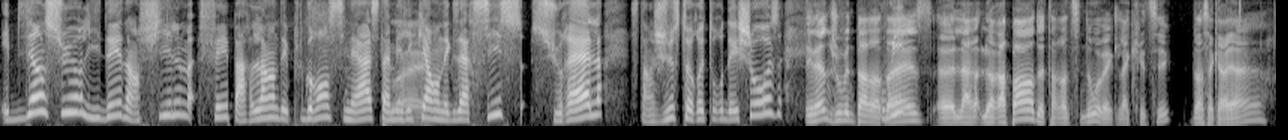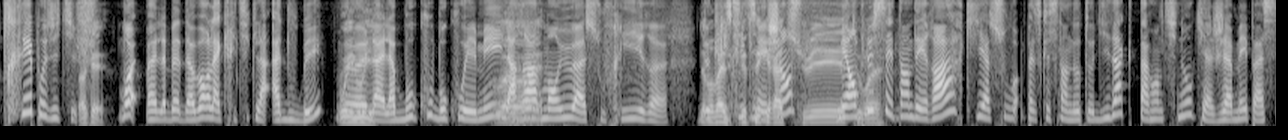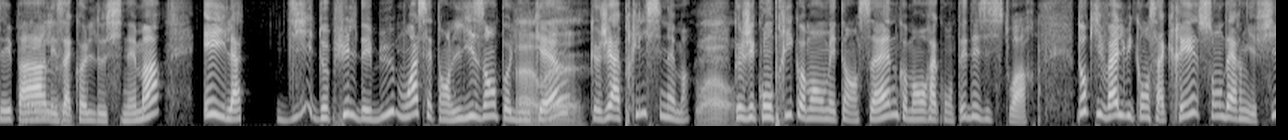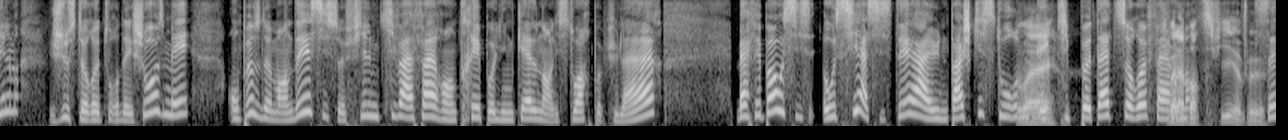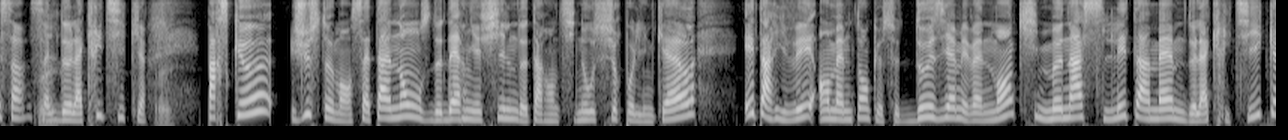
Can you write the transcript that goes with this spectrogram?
Et bien sûr, l'idée d'un film fait par l'un des plus grands cinéastes américains en exercice sur elle, c'est un juste retour des choses. Hélène, j'ouvre une parenthèse. Euh, la- le rapport de Tarantino avec la critique dans sa carrière? Très positif. Ouais, bah, la- bah, d'abord, la critique l'a adoubé. Oui, Euh, oui. là, Elle a beaucoup, beaucoup aimé. Il a ouais. rarement eu à souffrir euh, De de, mauvaises critiques critiques méchantes. gratuites, Mais en plus, c'est un des rares qui a souvent... Parce que c'est un autodidacte, Tarantino, qui a jamais passé par Ah. les écoles de cinéma. Et il a dit depuis le début, moi, c'est en lisant Pauline Ah, Kael ouais. que j'ai appris le cinéma Wow. que j'ai compris comment on mettait en scène, comment on racontait des histoires. Donc il va lui consacrer son dernier film, Juste retour des choses, mais on peut se demander si ce film qui va faire entrer Pauline Kael dans l'histoire populaire ben, fait pas aussi, aussi assister à une page qui se tourne Ouais. et qui peut-être se Tu referme. vas la mortifier un peu. C'est ça, celle Ouais. de la critique. Parce que, justement, cette annonce de dernier film de Tarantino sur Pauline Kael est arrivée en même temps que ce deuxième événement qui menace l'état même de la critique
